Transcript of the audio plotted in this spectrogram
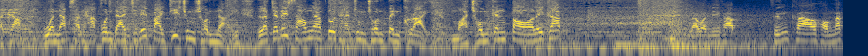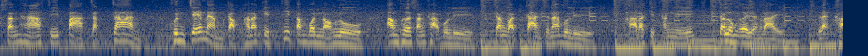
นะครับ ว่านักสรรหาคนใดจะได้ไปที่ชุมชนไหน และจะได้สาวงามตัวแทนชุมชนเป็นใคร มาชมกันต่อเลยครับ และวันนี้ครับ ถึงคราวของนักสรรหาฝีปากจัดจ้าน คุณเจ๊แหม่มกับภารกิจที่ตำบลหนองลูอำเภอสังขละบุรี จังหวัดกาญจนบุรี ภารกิจครั้งนี้จะลงเอยอย่างไร และใคร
